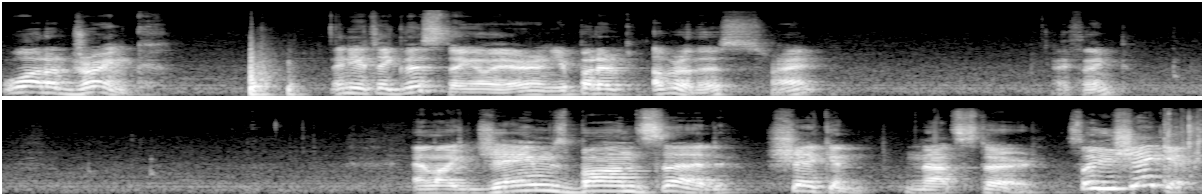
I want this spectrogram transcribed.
what a drink. Then you take this thing over here and you put it over this, right? I think. And like James Bond said, shaken, not stirred. So you shake it.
